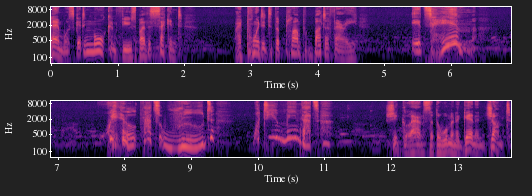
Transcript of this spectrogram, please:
Em was getting more confused by the second. I pointed to the plump butter fairy. It's him! Will, that's rude. What do you mean that's. She glanced at the woman again and jumped.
